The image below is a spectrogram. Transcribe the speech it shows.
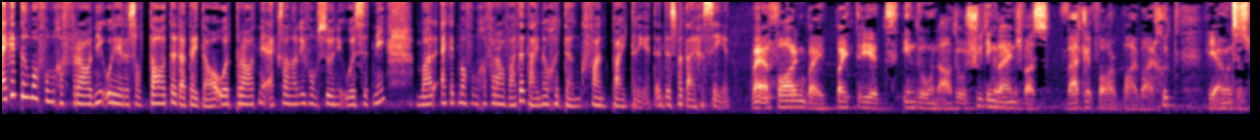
ek het nou maar vir hom gevra nie oor die resultate dat hy daaroor praat nie. Ek sal nou nie vir hom so in die oë sit nie, maar ek het maar vir hom gevra wat het hy nou gedink van Patriot en dis wat hy gesê het. My ervaring by Patriot Indoor and Outdoor Shooting Range was werklik waar baie baie goed. Die ouens is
